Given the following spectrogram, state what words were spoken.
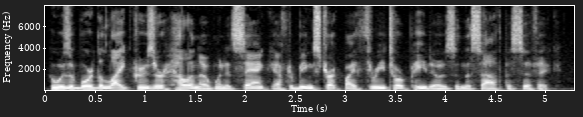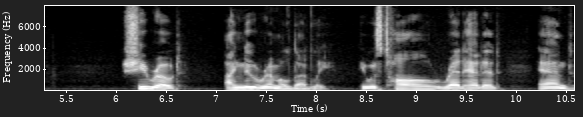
who was aboard the light cruiser Helena when it sank after being struck by three torpedoes in the South Pacific. She wrote, I knew Rimmel Dudley. He was tall, red-headed, and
